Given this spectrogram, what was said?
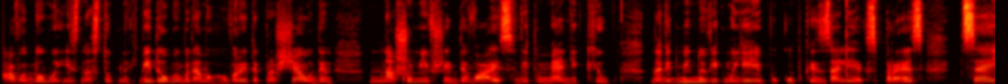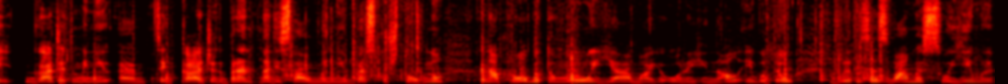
А в одному із наступних відео ми будемо говорити про ще один нашумівший девайс від Medicube. На відміну від моєї покупки з AliExpress, цей гаджет мені е, цей гаджет бренд надіслав мені безкоштовно на пробу, тому я маю оригінал і буду ділитися з вами своїми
